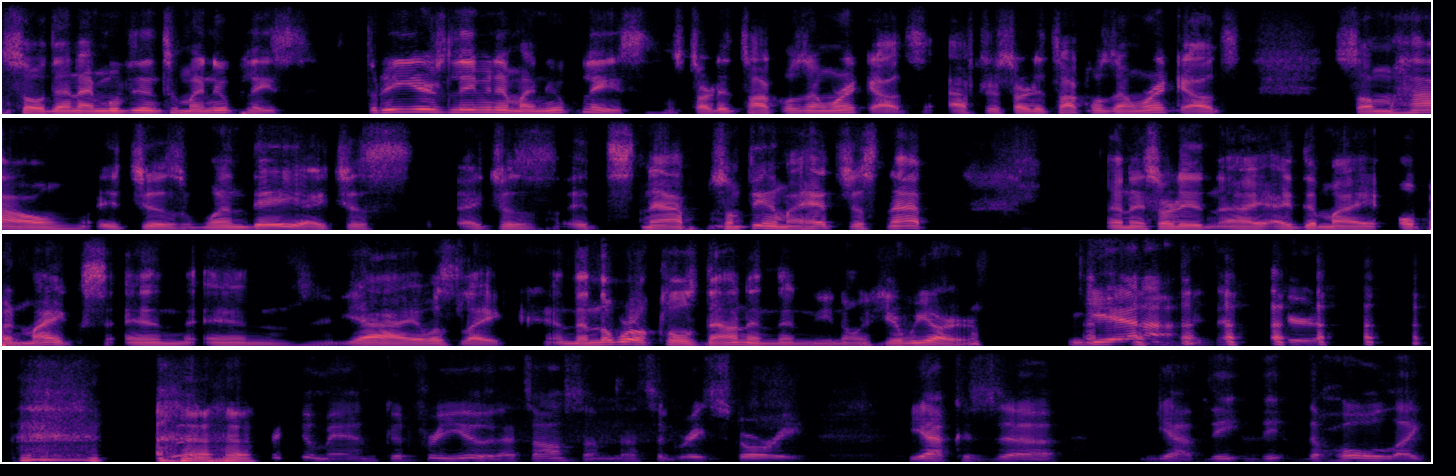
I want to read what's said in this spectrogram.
So then I moved into my new place three years living in my new place. Started tacos and workouts. After started tacos and workouts, somehow it just one day I just I just it snapped something in my head just snapped. And I started I, I did my open mics and and yeah, it was like and then the world closed down and then you know here we are. Yeah. Good for you, man. Good for you. That's awesome. That's a great story. Yeah, because uh yeah, the, the the whole like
